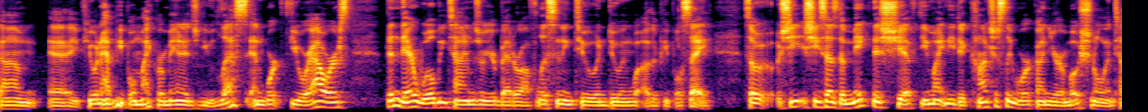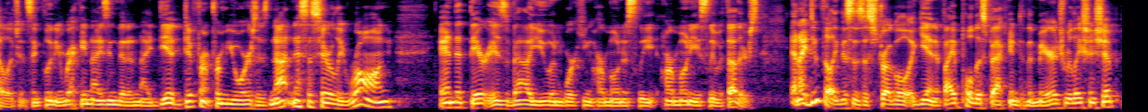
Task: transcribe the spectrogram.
um, uh, if you want to have people micromanage you less and work fewer hours, then there will be times where you're better off listening to and doing what other people say. So she, she says to make this shift, you might need to consciously work on your emotional intelligence, including recognizing that an idea different from yours is not necessarily wrong and that there is value in working harmoniously harmoniously with others. And I do feel like this is a struggle. Again, if I pull this back into the marriage relationship,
